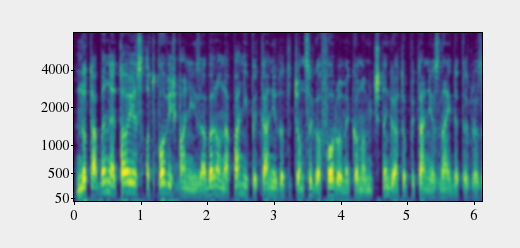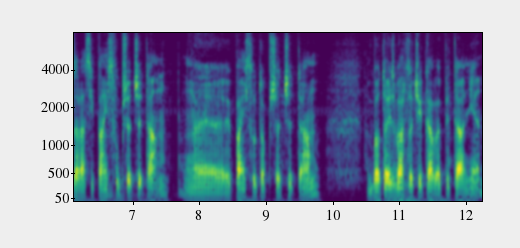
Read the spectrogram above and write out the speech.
notabene to jest odpowiedź Pani Izabelo na Pani pytanie dotyczącego forum ekonomicznego. Ja to pytanie znajdę, tylko zaraz i Państwu przeczytam. E, państwu to przeczytam, bo to jest bardzo ciekawe pytanie.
